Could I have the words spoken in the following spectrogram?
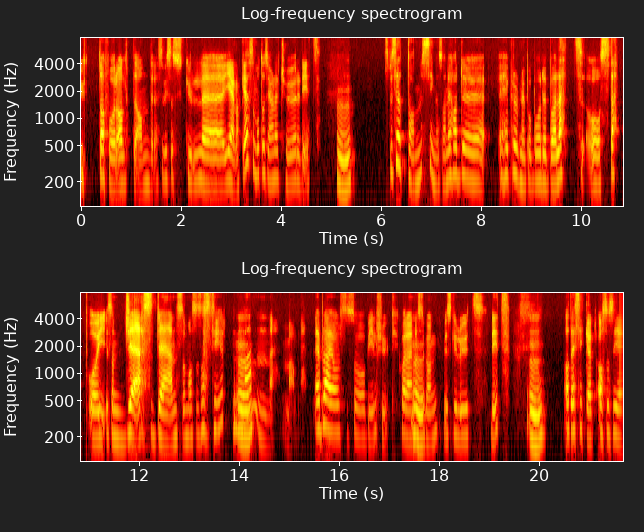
utafor alt det andre. Så hvis jeg skulle gjøre noe, så måtte vi gjerne kjøre dit. Mm. Spesielt dansing og sånn. Jeg hadde jeg har prøvd meg på både ballett og step og sånn jazz-dance og masse sånn styr. Mm. Men, men. Jeg ble altså så bilsjuk hver eneste Mm. gang vi skulle ut dit, Mm. at jeg sikkert assosierer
